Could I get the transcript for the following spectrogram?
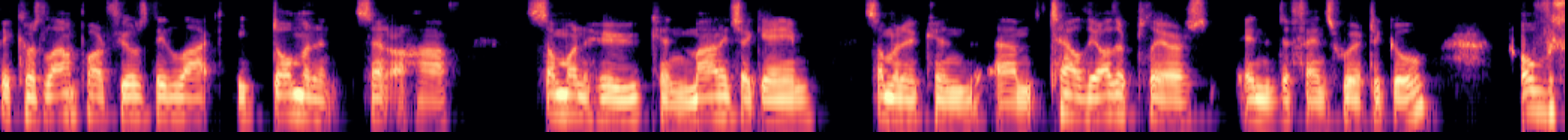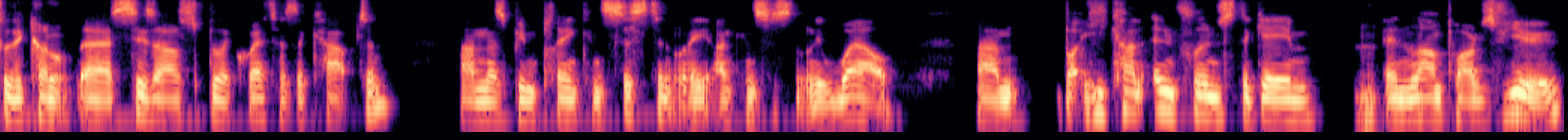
because Lampard feels they lack a dominant centre half, someone who can manage a game, someone who can um, tell the other players in the defence where to go. Obviously, the current uh, Cesar Azpilicueta is the captain and has been playing consistently and consistently well. Um, but he can't influence the game mm. in Lampard's view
